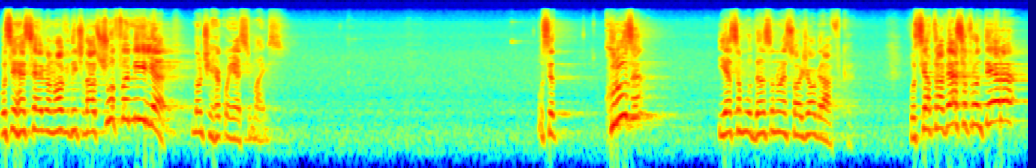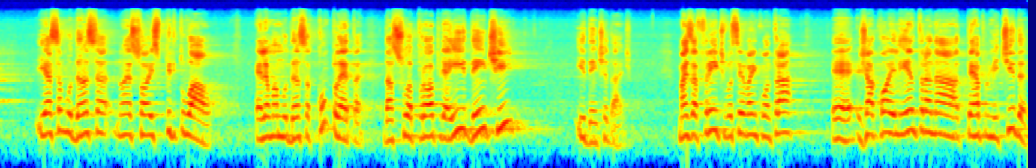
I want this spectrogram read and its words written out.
você recebe uma nova identidade, sua família não te reconhece mais. Você cruza e essa mudança não é só geográfica. Você atravessa a fronteira e essa mudança não é só espiritual, ela é uma mudança completa da sua própria identi identidade. Mais à frente você vai encontrar é, Jacó, ele entra na terra prometida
